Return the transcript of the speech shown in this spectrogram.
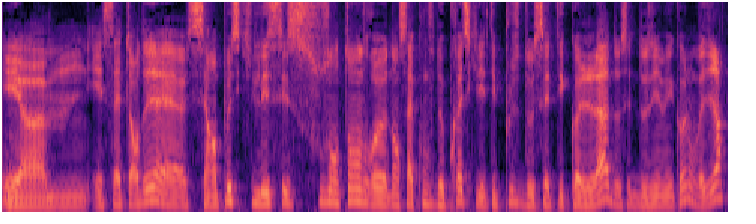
Et, euh, et Saturday, euh, c'est un peu ce qu'il laissait sous-entendre dans sa conf de presse qu'il était plus de cette école-là, de cette deuxième école, on va dire.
